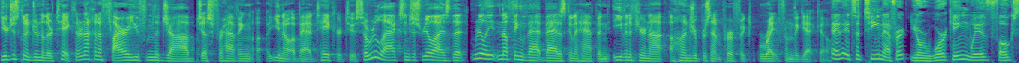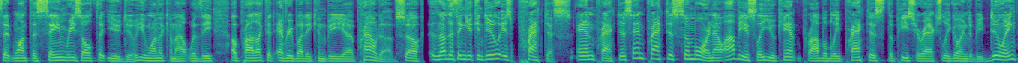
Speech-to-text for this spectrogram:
You're just going to do another take. They're not going to fire you from the job just for having uh, you know a bad take or two. So relax and just realize that really nothing that bad is going to happen even if you're not 100% perfect right from the get-go. And it's a team effort. You're working with folks that want the same result that you do. You want to come out with the a product that everybody can be uh, proud of. So another thing you can do is practice and practice and practice some more. Now, obviously, you can't probably practice the piece you're actually going to be doing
